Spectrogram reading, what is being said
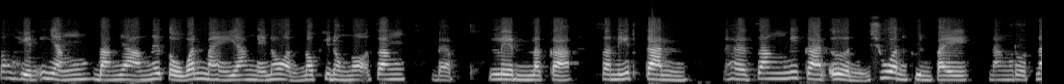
ต้องเห็นอีหยังบางอย่างในตัววันใหม่อย่างแน่นอนเนาะพี่น้องเนาะจังแบบเล่นล้วก็สนิทกันนะคะจังมีการเอิ่นชวนขึ้นไปนั่งรถน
